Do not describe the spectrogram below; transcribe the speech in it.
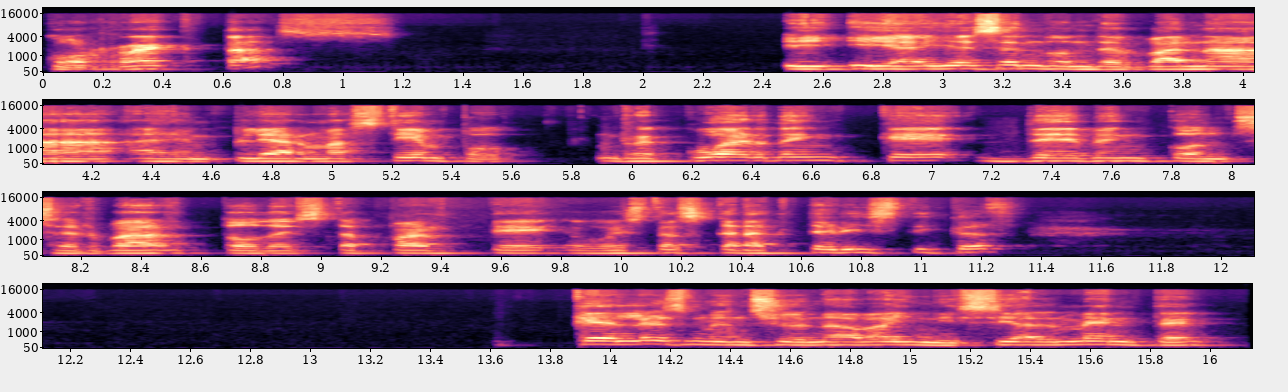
correctas y, ahí es en donde van a, emplear más tiempo. Recuerden que deben conservar toda esta parte o estas características que les mencionaba inicialmente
